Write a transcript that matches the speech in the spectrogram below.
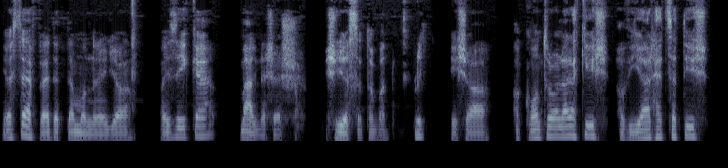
Ja, ezt elfelejtettem mondani, hogy a, a izéke mágneses, és így összetabad. És a, a kontrollerek is, a VR headset is,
